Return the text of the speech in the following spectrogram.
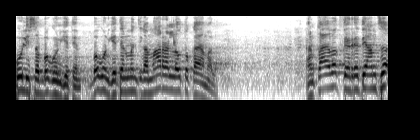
पोलीस बघून घेते बघून घेते म्हणजे का मारायला लावतो काय आम्हाला? आणि काय बघते रे ते आमचं?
